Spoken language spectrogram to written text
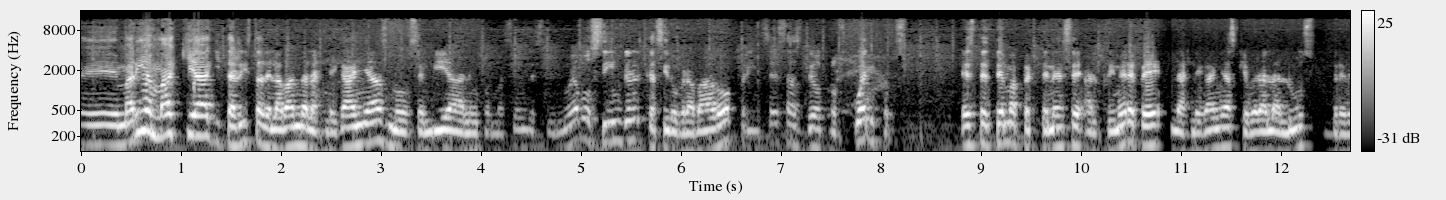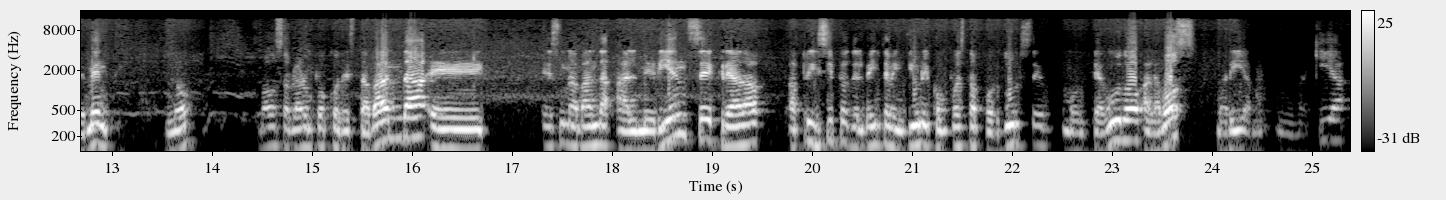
Eh, María Maquia, guitarrista de la banda Las Legañas, nos envía la información de su nuevo single que ha sido grabado, Princesas de otros cuentos. Este tema pertenece al primer EP, Las Legañas, que verá la luz brevemente, ¿no? Vamos a hablar un poco de esta banda. Eh, es una banda almeriense creada a principios del 2021 y compuesta por Dulce Monteagudo a la voz, María Maquía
